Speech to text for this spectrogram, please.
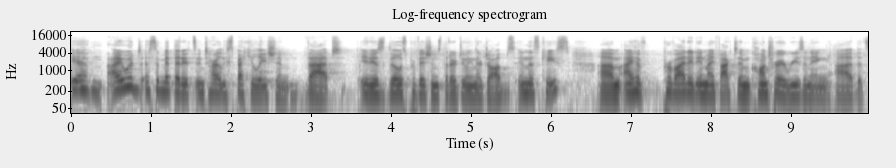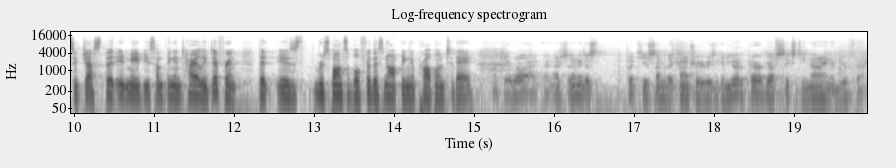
uh, I would submit that it's entirely speculation that it is those provisions that are doing their jobs in this case. Um, I have provided in my factum contrary reasoning uh, that suggests that it may be something entirely different that is responsible for this not being a problem today. Okay, well, I, actually, let me just put to you some of the contrary reasoning. Can you go to paragraph 69 of your factum?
